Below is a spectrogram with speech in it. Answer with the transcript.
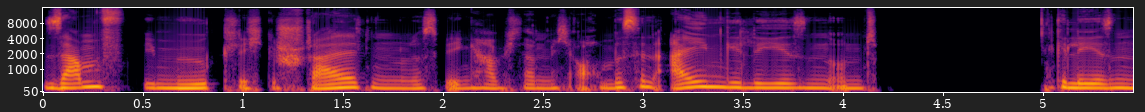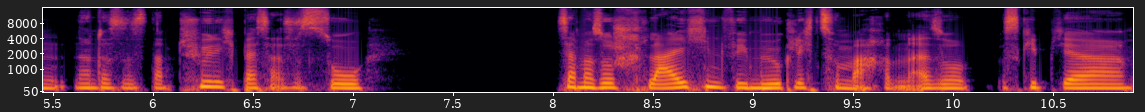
sanft wie möglich gestalten. Und deswegen habe ich dann mich auch ein bisschen eingelesen und gelesen, ne, dass es natürlich besser ist, es so, ich sag mal, so schleichend wie möglich zu machen. Also es gibt ja,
